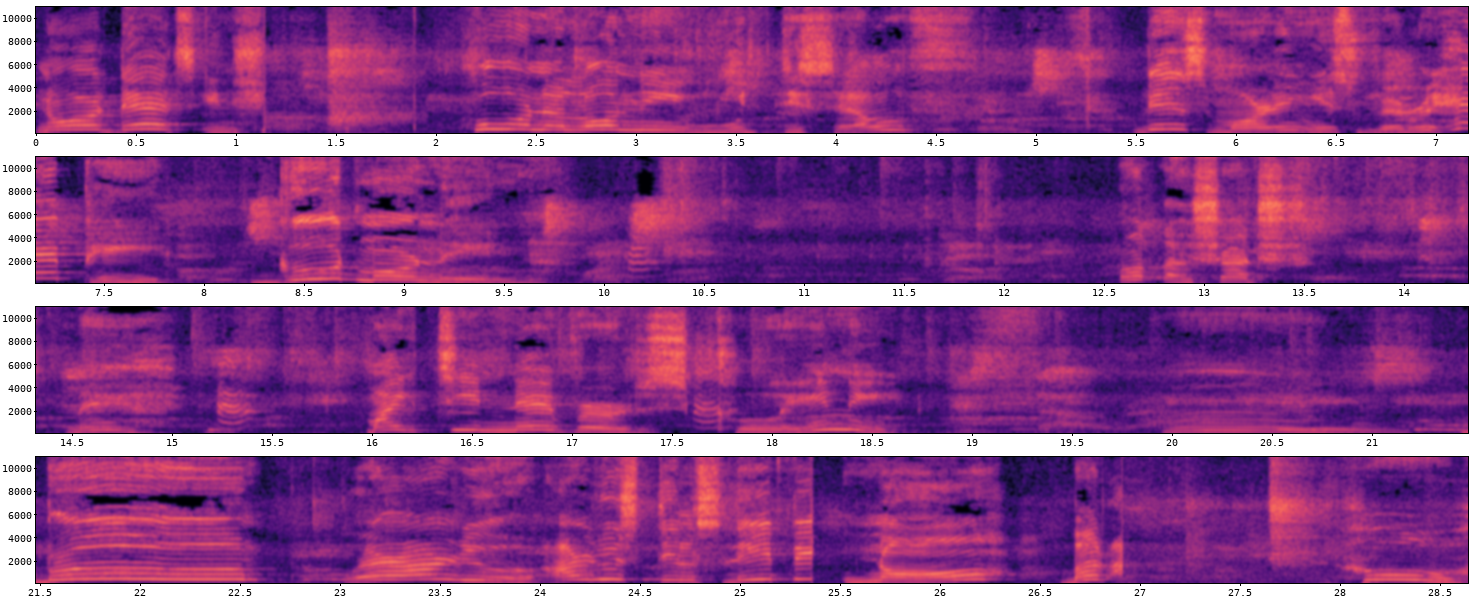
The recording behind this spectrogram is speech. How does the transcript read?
No dads in here. Who wanna lonely with self? This morning is very happy. Good morning. What a such man. My tea never cleaning. Hmm. Broom, where are you? Are you still sleeping? No, but. Whew,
